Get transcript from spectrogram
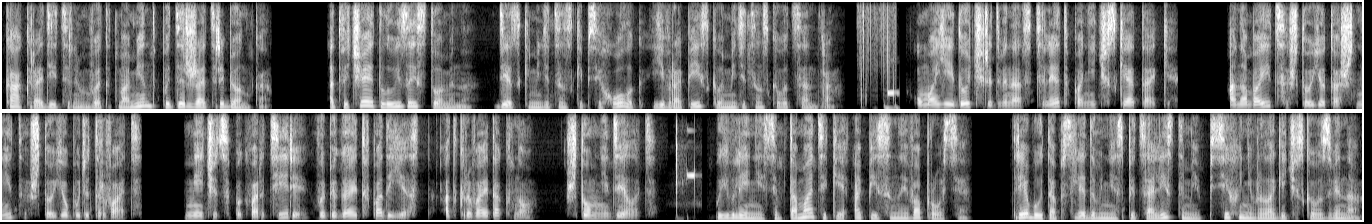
Как родителям в этот момент поддержать ребенка? Отвечает Луиза Истомина, детский медицинский психолог Европейского медицинского центра. У моей дочери 12 лет панические атаки. Она боится, что ее тошнит, что ее будет рвать. Мечется по квартире, выбегает в подъезд, открывает окно. Что мне делать? Появление симптоматики, описанной в вопросе, требует обследования специалистами психоневрологического звена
